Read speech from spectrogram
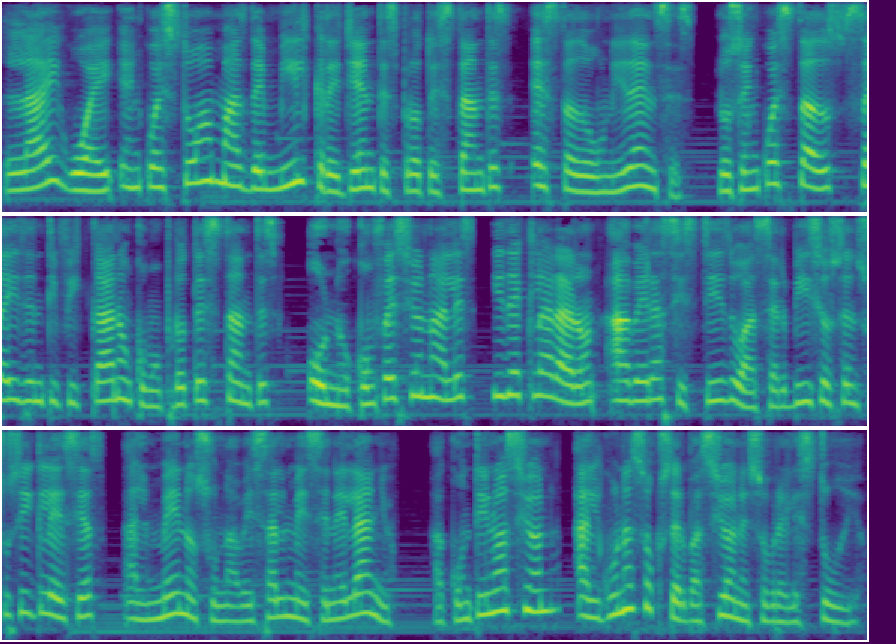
Lightway encuestó a más de mil creyentes protestantes estadounidenses. Los encuestados se identificaron como protestantes o no confesionales y declararon haber asistido a servicios en sus iglesias al menos una vez al mes en el año. A continuación, algunas observaciones sobre el estudio.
